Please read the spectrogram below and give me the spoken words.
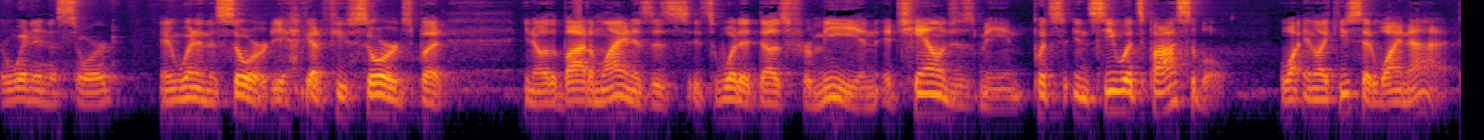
Or winning a sword. and winning the sword. Yeah, I got a few swords, but you know the bottom line is, is it's what it does for me, and it challenges me and puts and see what's possible. Why, and like you said, why not?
